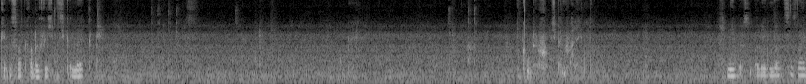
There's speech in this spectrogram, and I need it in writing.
Okay, es hat gerade richtig geleckt. Gut, ich bin Überlebender. Ich liebe es, Überlebender zu sein.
